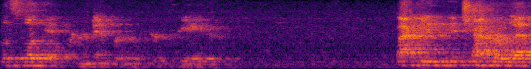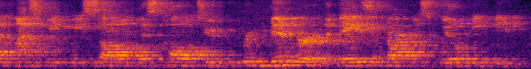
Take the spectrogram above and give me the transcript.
Let's look at remember your creator. Back in, in chapter 11 last week, we saw this call to remember the days of darkness will be many.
